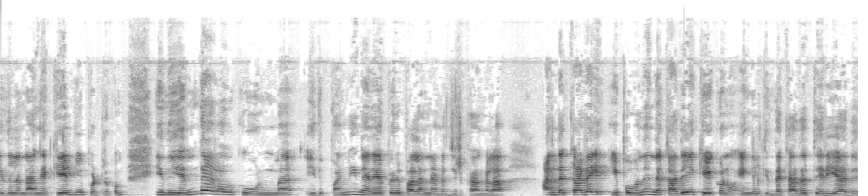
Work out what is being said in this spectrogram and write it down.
இதுல நாங்க கேள்விப்பட்டிருக்கோம். இது எந்த அளவுக்கு உண்மை? இது பண்ணி நிறைய பேர் பலன் அடைஞ்சிருக்காங்களா? அந்த கதை இப்போ வந்து இந்த கதையை கேட்கணும். எங்களுக்கு இந்த கதை தெரியாது.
